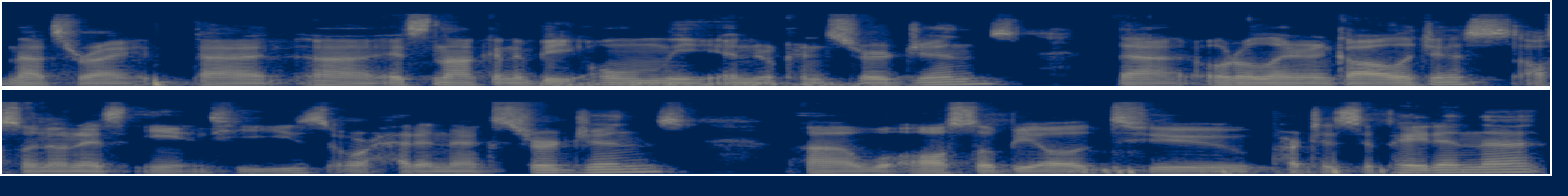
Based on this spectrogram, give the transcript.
That's right. That uh, it's not going to be only endocrine surgeons, that otolaryngologists, also known as ENTs or head and neck surgeons, uh, will also be able to participate in that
